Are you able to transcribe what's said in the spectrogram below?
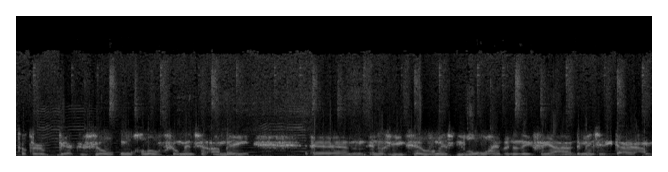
dat er werken zo ongelooflijk veel mensen aan mee. Ehm, en dan zie ik heel veel mensen die lol hebben. En dan denk ik van ja, de mensen die daar aan,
